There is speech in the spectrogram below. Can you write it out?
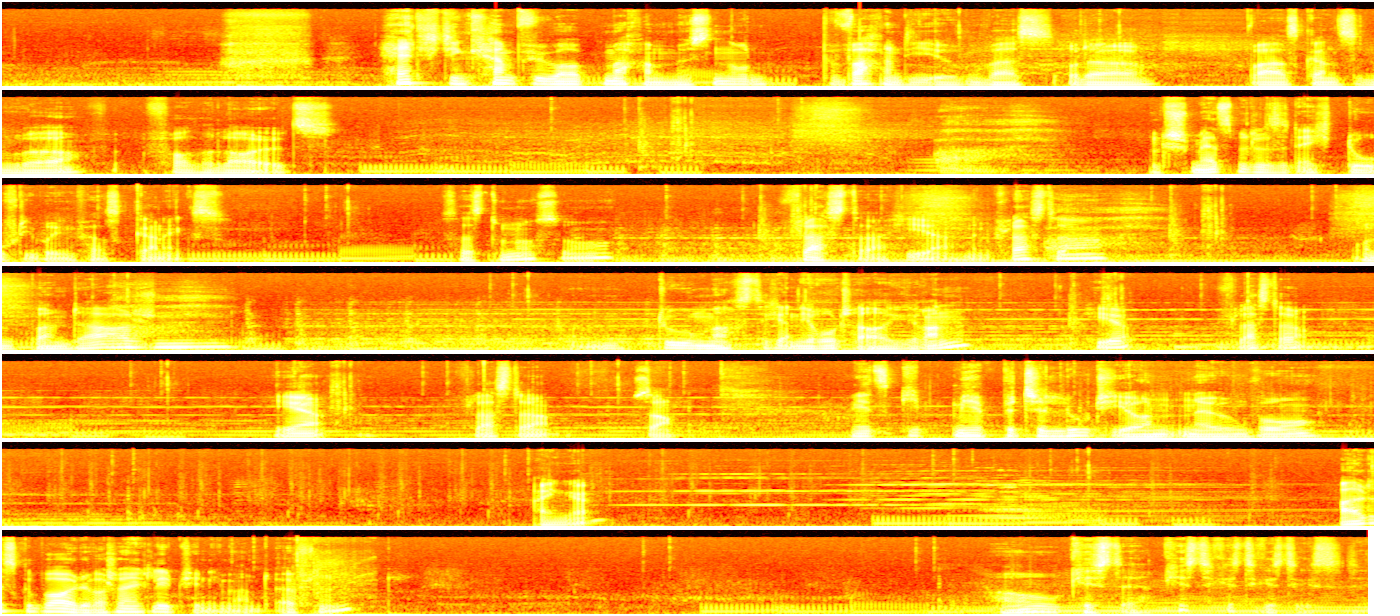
Hätte ich den Kampf überhaupt machen müssen und bewachen die irgendwas? Oder war das Ganze nur for the lols? Und Schmerzmittel sind echt doof, die bringen fast gar nichts. Was hast du noch so? Pflaster. Hier, nimm Pflaster. Und Bandagen. Und du machst dich an die Rothaarige ran. Hier, Pflaster. Hier, Pflaster. So. Und jetzt gib mir bitte Loot hier unten irgendwo. Eingang. Altes Gebäude, wahrscheinlich lebt hier niemand. Öffnen. Oh, Kiste. Kiste, Kiste, Kiste, Kiste.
